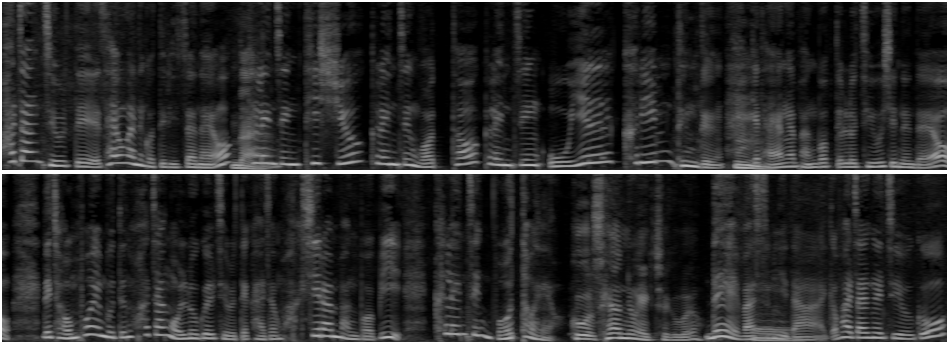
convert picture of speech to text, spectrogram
화장 지울 때 사용하는 것들이 있잖아요. 네. 클렌징 티슈, 클렌징 워터, 클렌징 오일, 크림 등등 이렇게 음. 다양한 방법들로 지우시는데요. 근데 점퍼에 묻은 화장 얼룩을 지울 때 가장 확실한 방법이 클렌징 워터예요. 그 세안용 액체 그거요? 네, 맞습니다. 어. 그러니까 화장을 지우고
